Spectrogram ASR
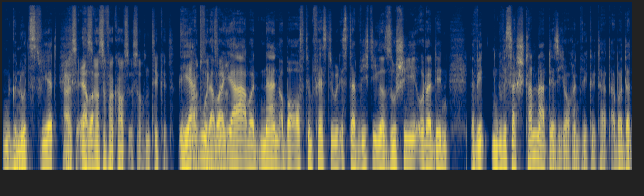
genutzt wird. Also das Erste, aber, was du verkaufst, ist auch ein Ticket. Ja, gut, aber ja, aber nein, aber auf dem Festival ist dann wichtiger Sushi oder den, da wird ein gewisser Standard, der sich auch entwickelt hat. Aber dass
